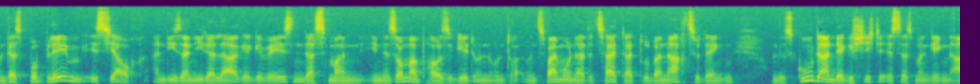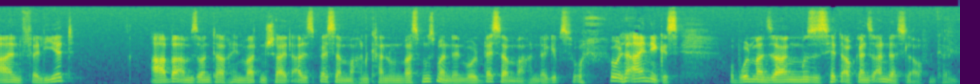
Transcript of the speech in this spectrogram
Und das Problem ist ja auch an dieser Niederlage gewesen, dass man in eine Sommerpause geht und, und, und zwei Monate Zeit hat, darüber nachzudenken. Und das Gute an der Geschichte ist, dass man gegen Aalen verliert aber am Sonntag in Wattenscheid alles besser machen kann. Und was muss man denn wohl besser machen? Da gibt es wohl einiges. Obwohl man sagen muss, es hätte auch ganz anders laufen können.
